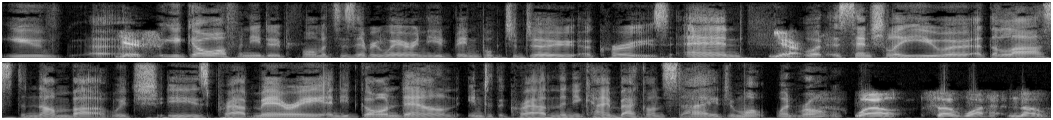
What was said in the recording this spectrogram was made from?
you uh, Yes. you go off and you do performances everywhere, and you'd been booked to do a cruise, and Yeah. what essentially you were at the last number, which is Proud Mary, and you'd gone down into the crowd, and then you came back on stage, and what went wrong? Well, so what? No,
